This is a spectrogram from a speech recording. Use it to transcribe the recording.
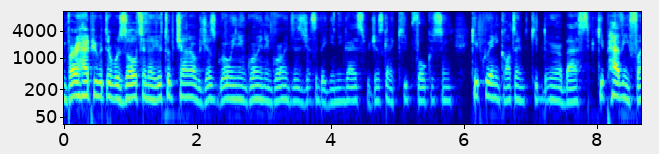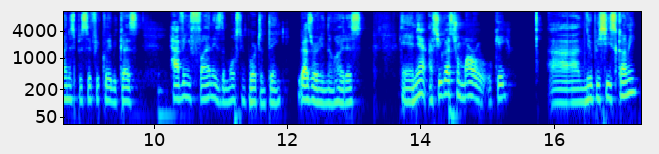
I'm very happy with the results in our YouTube channel. We're just growing and growing and growing. This is just the beginning, guys. We're just gonna keep focusing, keep creating content, keep doing our best, keep having fun specifically because having fun is the most important thing. You guys already know how it is. And yeah, I see you guys tomorrow, okay? Uh new PC is coming.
